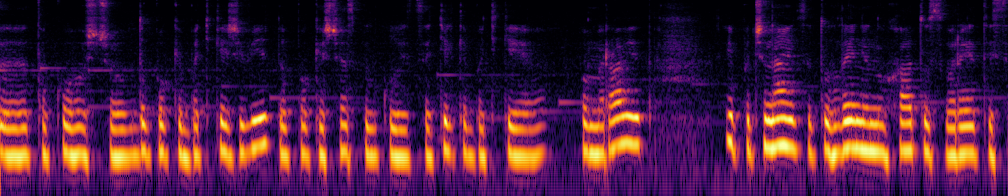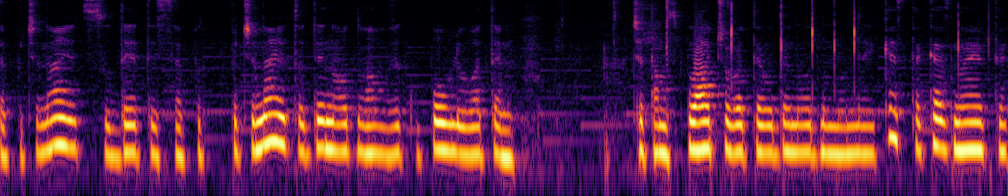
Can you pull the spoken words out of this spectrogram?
е, такого, що допоки батьки живі, допоки ще спілкуються, тільки батьки помирають. І починають за ту глиняну хату сваритися, починають судитися, починають один одного викуповлювати чи там сплачувати один одному, ну якесь таке, знаєте.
